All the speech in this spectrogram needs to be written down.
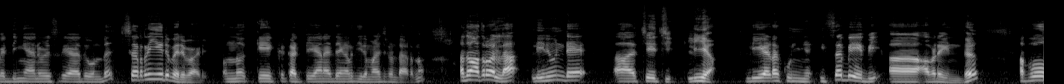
വെഡിങ് ആനിവേഴ്സറി ആയതുകൊണ്ട് ചെറിയൊരു പരിപാടി. ഒന്ന് കേക്ക് കട്ട് ചെയ്യാനായിട്ട് ഞങ്ങൾ തീരുമാനിച്ചിട്ടുണ്ടായിരുന്നു. അത് മാത്രമല്ല ലിനുവിന്റെ ചേച്ചി ലിയ ലിയയുടെ കുഞ്ഞ് ഇസ ബേബി അവിടെ ഉണ്ട് അപ്പോൾ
